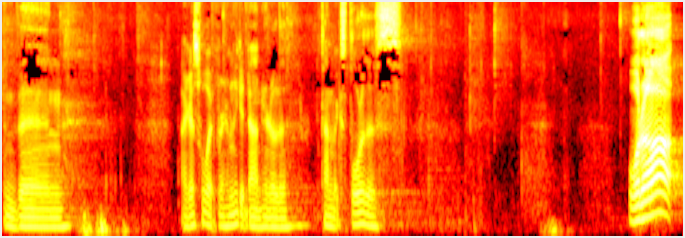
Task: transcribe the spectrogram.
And then I guess we'll wait for him to get down here to kind of explore this. What up?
